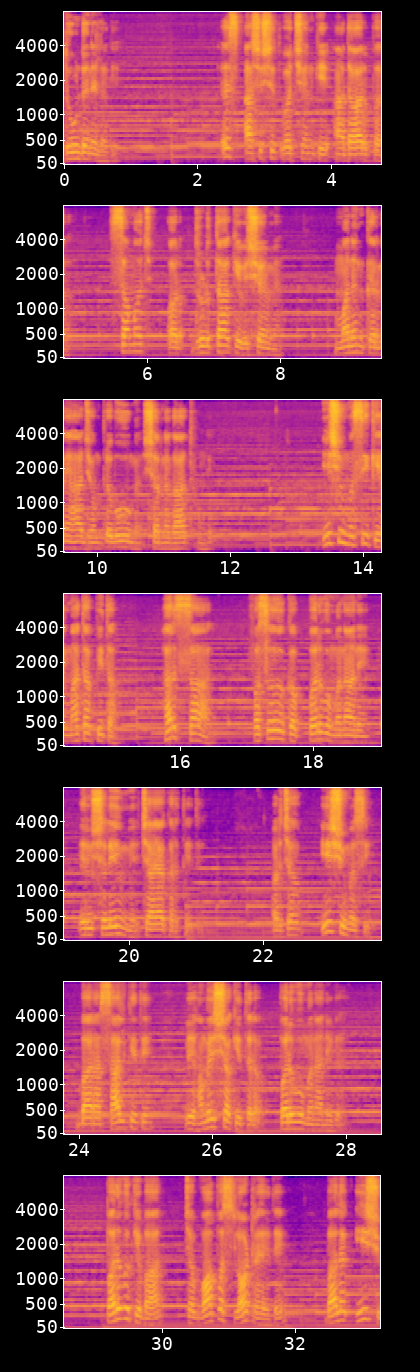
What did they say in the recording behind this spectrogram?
ढूँढने लगे। इस आशीषित वचन के आधार पर समझ और दृढ़ता के विषय में मनन करने आज हम प्रभु में शरणगात होंगे। यीशु मसीह के माता पिता हर साल फ़सल का पर्व मनाने यरूशलेम में जाया करते थे। और जब यीशु मसीह बारह साल के थे, वे हमेशा की तरह पर्व मनाने गए। पर्व के बाद जब वापस लौट रहे थे, बालक यीशु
